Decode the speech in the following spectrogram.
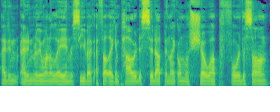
I didn't. I didn't really want to lay and receive. I, I, felt like empowered to sit up and like almost show up for the song,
